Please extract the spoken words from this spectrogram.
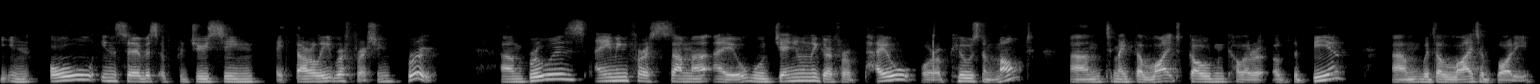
in all in service of producing a thoroughly refreshing brew. Um, brewers aiming for a summer ale will genuinely go for a pale or a pilsner malt um, to make the light golden color of the beer um, with a lighter body.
